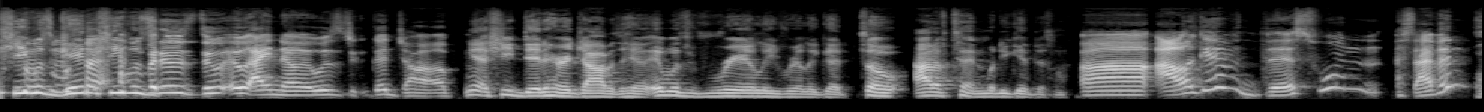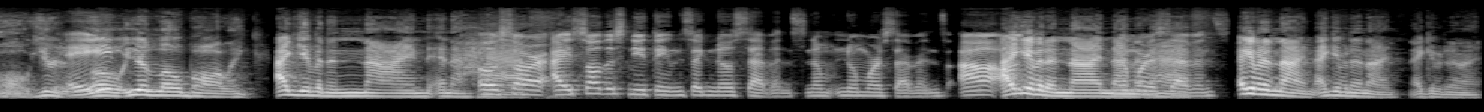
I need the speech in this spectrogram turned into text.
she was good. She was, but it was. Do, I know it was a good job. Yeah, she did her job as a heel. It was really, really good. So out of ten, what do you give this one? Uh, I'll give this one a seven. Oh, you're Eight? low. You're low balling. I give it a nine and a half. Oh, sorry. I saw this new thing. It's like no sevens. No, no more sevens. Uh, i give it a nine. Nine no sevens. I give it a nine. I give it a nine. I give it a nine.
